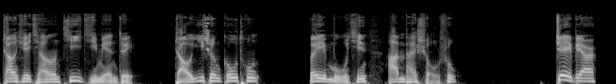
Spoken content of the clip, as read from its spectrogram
张学强积极面对，找医生沟通，为母亲安排手术。这边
